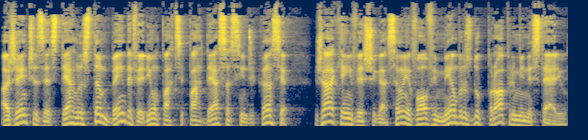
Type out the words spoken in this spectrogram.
agentes externos também deveriam participar dessa sindicância já que a investigação envolve membros do próprio Ministério.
